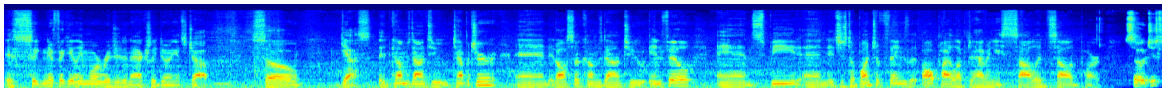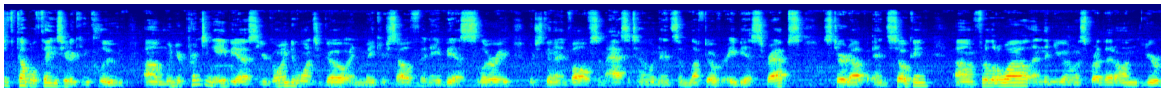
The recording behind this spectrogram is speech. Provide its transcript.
is significantly more rigid and actually doing its job. So yes, it comes down to temperature and it also comes down to infill and speed and it's just a bunch of things that all pile up to having a solid, solid part. So just a couple things here to conclude. Um, when you're printing ABS, you're going to want to go and make yourself an ABS slurry, which is going to involve some acetone and some leftover ABS scraps stirred up and soaking um, for a little while, and then you're going to to spread that on your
